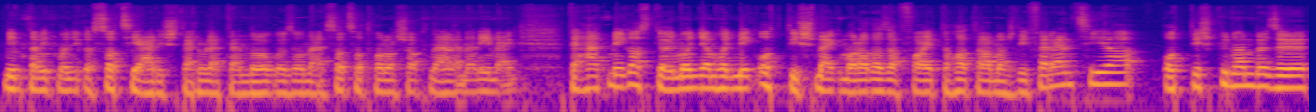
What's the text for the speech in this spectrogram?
mint amit mondjuk a szociális területen dolgozónál, szocothonosoknál emeli meg. Tehát még azt kell, hogy mondjam, hogy még ott is megmarad az a fajta hatalmas differencia, ott is különböző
